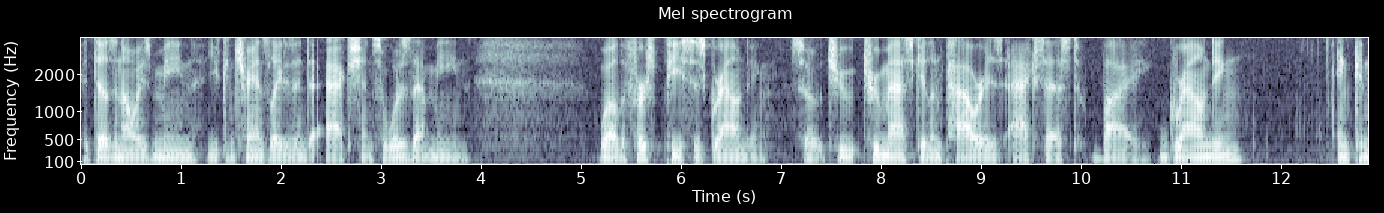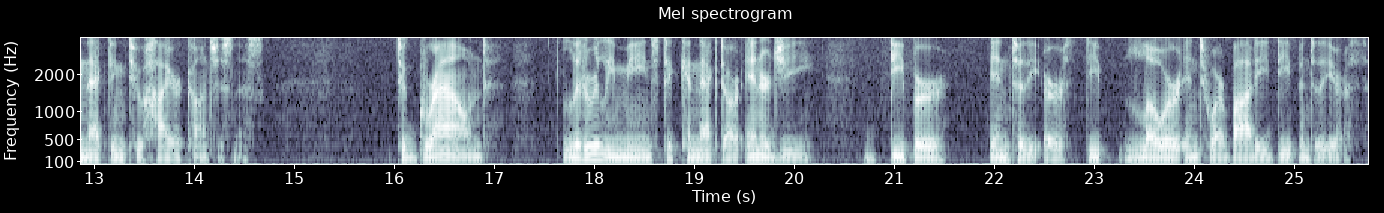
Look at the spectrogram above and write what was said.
it doesn't always mean you can translate it into action. So what does that mean? Well, the first piece is grounding. So true true masculine power is accessed by grounding and connecting to higher consciousness. To ground literally means to connect our energy deeper into the earth, deep lower into our body, deep into the earth.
